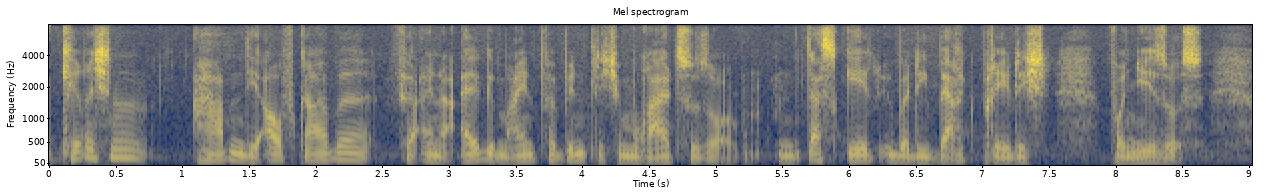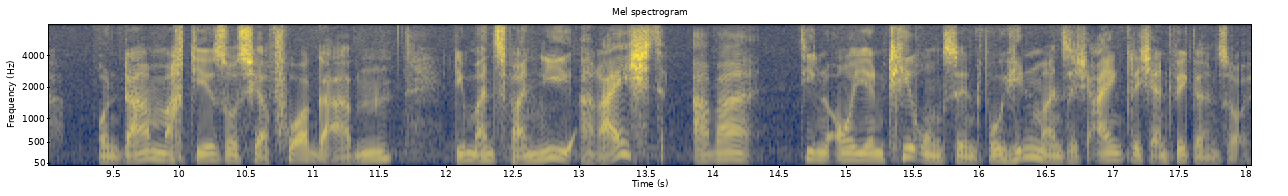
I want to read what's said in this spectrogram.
Kirchen haben die Aufgabe, für eine allgemein verbindliche Moral zu sorgen. Und das geht über die Bergpredigt von Jesus. Und da macht Jesus ja Vorgaben, die man zwar nie erreicht, aber die eine Orientierung sind, wohin man sich eigentlich entwickeln soll.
